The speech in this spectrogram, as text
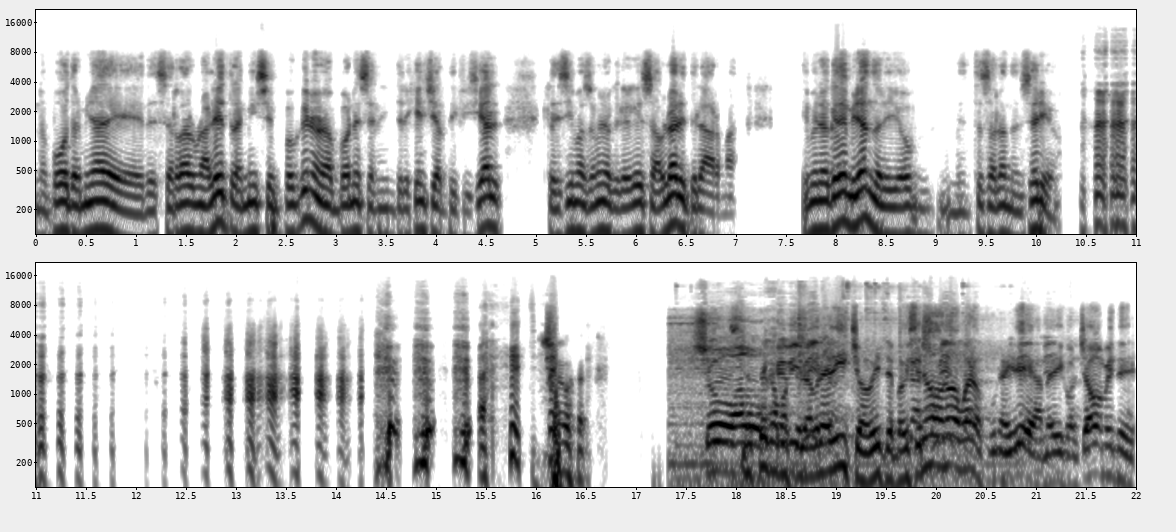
no puedo terminar de, de cerrar una letra, y me dicen, ¿por qué no la pones en inteligencia artificial? Le decís más o menos que querés hablar y te la arma. Y me lo quedé mirando y le digo, ¿me estás hablando en serio? Yo Yo no hago sé cómo se lo habré dicho, ¿viste? Porque dice, no, no, bueno, fue una idea, me dijo el chabón, ¿viste?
